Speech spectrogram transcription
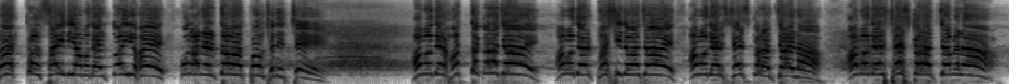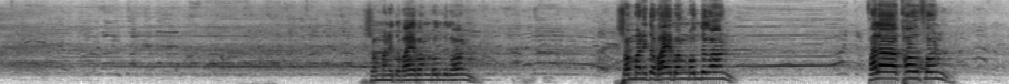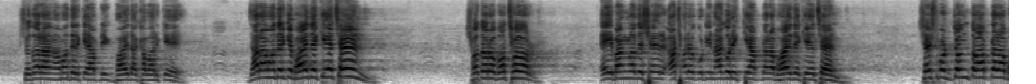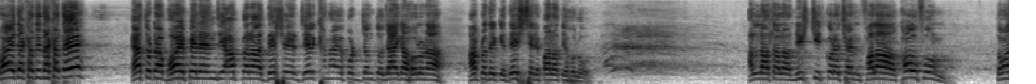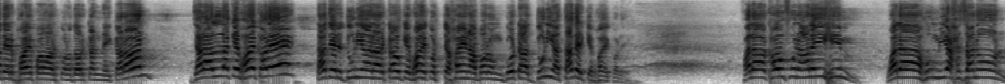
লক্ষ সাইদি আমাদের তৈরি হয়ে কোরআনের দাওয়াত পৌঁছে দিচ্ছে। আমাদের হত্যা করা যায়, আমাদের ফাঁসি দেওয়া যায়, আমাদের শেষ করা যায় না, আমাদের শেষ করা যাবে না। সম্মানিত ভাই এবং বন্ধুগণ, সম্মানিত ভাই এবং বন্ধুগণ ফালা খাউফুন। সুতরাং আমাদেরকে আপনি ভয় দেখাবার কে? যারা আমাদেরকে ভয় দেখিয়েছেন, সতেরো বছর এই বাংলাদেশের আঠারো কোটি নাগরিককে আপনারা ভয় দেখিয়েছেন। শেষ পর্যন্ত আপনারা ভয় দেখাতে দেখাতে এতটা ভয় পেলেন যে আপনারা দেশের জেলখানায় পর্যন্ত জায়গা হলো না, আপনাদেরকে দেশ ছেড়ে পালাতে হলো। আল্লাহ তালা নিশ্চিত করেছেন, ফালা খাউফুন। তোমাদের ভয় পাওয়ার কোনো দরকার নেই, কারণ যারা আল্লাহকে ভয় করে, তাদের দুনিয়ার আর কাউকে ভয় করতে হয় না, বরং গোটা দুনিয়া তাদেরকে ভয় করে। ফালা খাউফুন আলাইহিম ওয়ালা হুম ইয়াহজানুন।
